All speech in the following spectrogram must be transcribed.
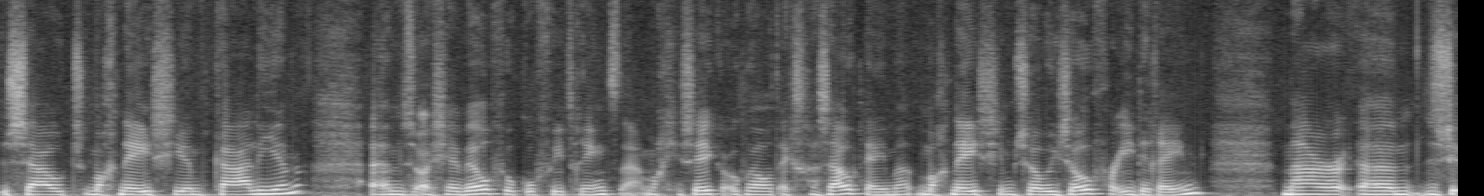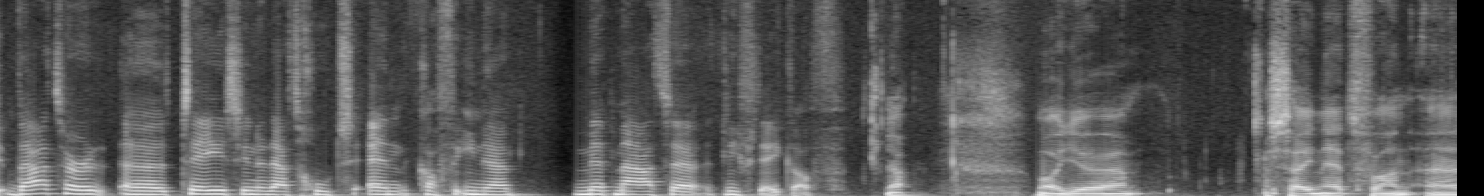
zout, magnesium, kalium. Ehm, dus als jij wel veel koffie drinkt, nou, mag je zeker ook wel wat extra zout nemen. Magnesium sowieso voor iedereen. Maar ehm, dus water, eh, thee is inderdaad goed en cafeïne met mate het liefst deed ik af. Ja, mooi. Je zei net van eh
